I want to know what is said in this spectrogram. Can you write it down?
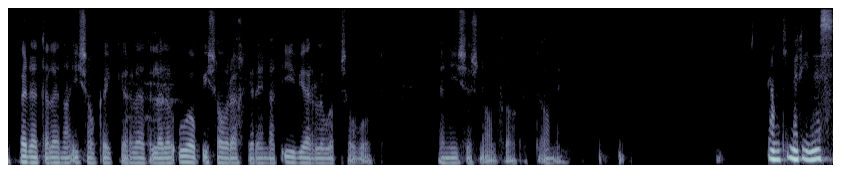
Ek bid dat hulle na U sal kyk, Here, dat hulle hulle oë op U sal rig, Here, en dat U weer hulle hoop sal word. In Jesus naam vra ek dit. Amen. Dankie Marinus.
